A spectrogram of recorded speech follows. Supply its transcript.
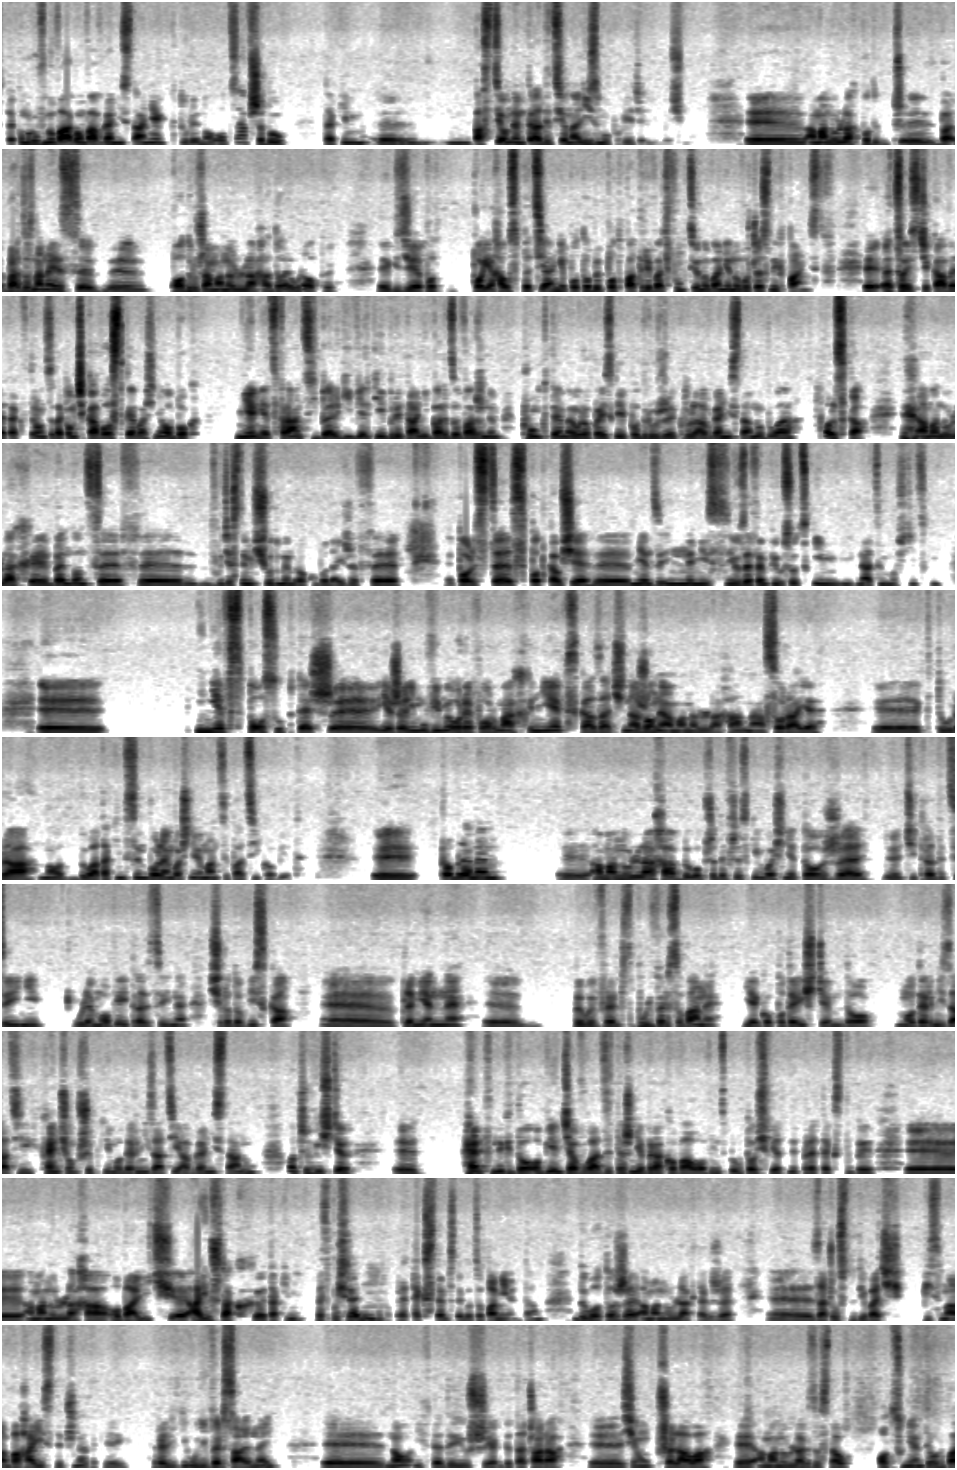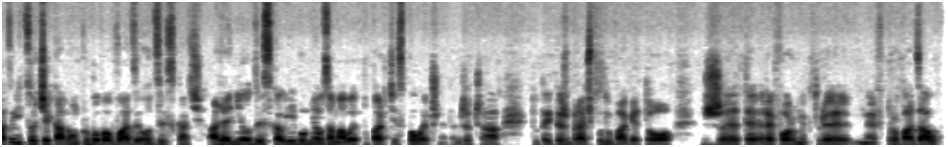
taką równowagą w Afganistanie, który no, od zawsze był takim e, bastionem tradycjonalizmu, powiedzielibyśmy. E, Amanullah, bardzo znana jest e, podróż Amanullaha do Europy, gdzie pojechał specjalnie po to, by podpatrywać funkcjonowanie nowoczesnych państw. A co jest ciekawe, tak wtrącę taką ciekawostkę, właśnie obok Niemiec, Francji, Belgii, Wielkiej Brytanii bardzo ważnym punktem europejskiej podróży króla Afganistanu była Polska. Amanullah, e, będąc w 27 roku bodajże w Polsce, spotkał się e, między innymi z Józefem Piłsudskim, Ignacym Mościckim. E, I nie w sposób też, jeżeli mówimy o reformach, nie wskazać na żonę Amanullaha, na Soraję, która no, była takim symbolem właśnie emancypacji kobiet. Problemem Amanullaha było przede wszystkim właśnie to, że ci tradycyjni ulemowie i tradycyjne środowiska e, plemienne e, były wręcz zbulwersowane jego podejściem do modernizacji, chęcią szybkiej modernizacji Afganistanu. Oczywiście chętnych do objęcia władzy też nie brakowało, więc był to świetny pretekst, by Amanullaha obalić. A już tak, takim bezpośrednim pretekstem, z tego co pamiętam, było to, że Amanullah także zaczął studiować pisma bahaistyczne, takiej religii uniwersalnej No i wtedy już jakby ta czara się przelała, Amanullah został odsunięty od władzy i co ciekawe, on próbował władzę odzyskać, ale nie odzyskał jej, bo miał za małe poparcie społeczne. Także trzeba tutaj też brać pod uwagę to, że te reformy, które wprowadzał,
